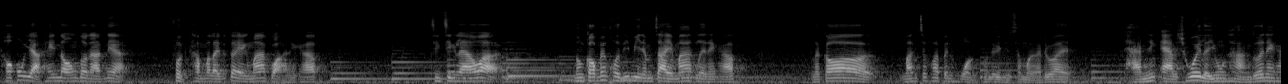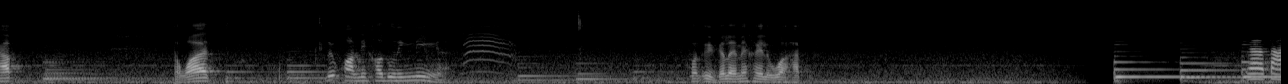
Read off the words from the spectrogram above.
เขาคงอยากให้น้องโดนัทเนี่ย ฝึกทำอะไรด้วยตัวเองมากกว่านะครับ จริง ๆ แล้วอะน้องก๊อฟเป็นคนที่มีน้ำใจมากเลยนะครับ แล้วก็มักจะคอยเป็นห่วงคนอื่นอยู่เสมอด้วย แถมยังแอบช่วยเหลืออยุงห่างๆด้วยนะครับ แต่ว่าด้วยความที่เขาดูนิ่งๆอะคนอื่นก็เลยไม่เคยรู้อะครับ แววตา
